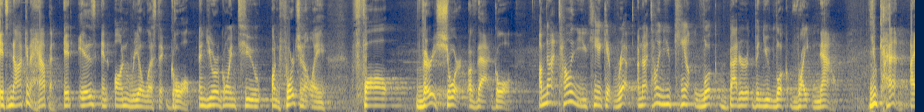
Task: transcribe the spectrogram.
it's not going to happen. It is an unrealistic goal. And you are going to, unfortunately, fall very short of that goal. I'm not telling you you can't get ripped. I'm not telling you you can't look better than you look right now. You can. I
